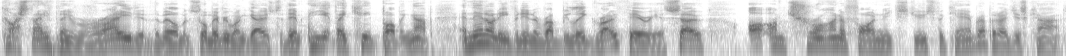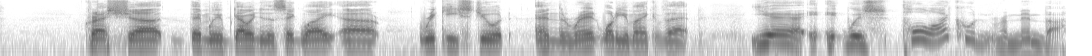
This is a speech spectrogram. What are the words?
gosh, they've been raided. the Melbourne Storm. Everyone goes to them, and yet they keep bobbing up, and they're not even in a rugby league growth area. So I'm trying to find an excuse for Canberra, but I just can't. Crash, uh, then we go into the segue. Uh, Ricky Stuart and the rant. What do you make of that? Yeah, it, it was Paul. I couldn't remember,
